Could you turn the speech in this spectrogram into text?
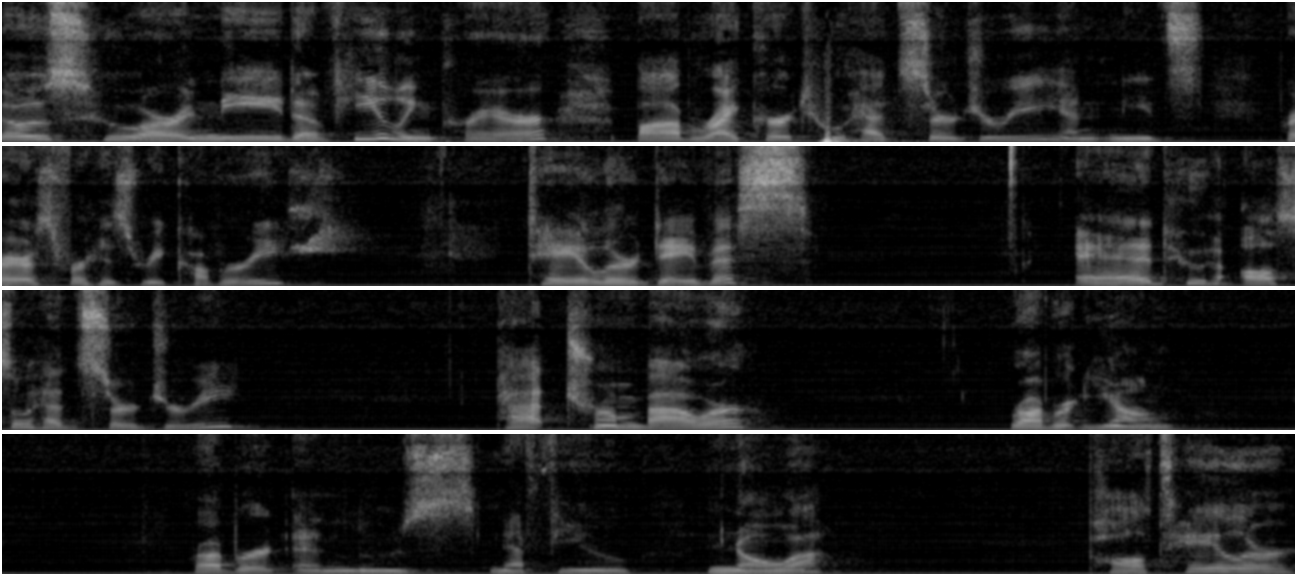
Those who are in need of healing prayer, Bob Reichert, who had surgery and needs prayers for his recovery, Taylor Davis, Ed, who also had surgery, Pat Trumbauer, Robert Young, Robert and Lou's nephew, Noah, Paul Taylor,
